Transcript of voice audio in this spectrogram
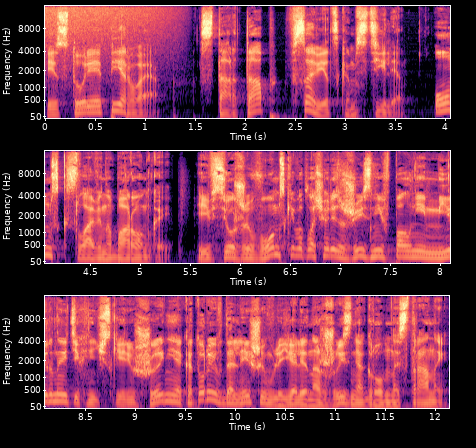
История первая. Стартап в советском стиле. Омск славен оборонкой. И все же в Омске воплощались в жизни вполне мирные технические решения, которые в дальнейшем влияли на жизнь огромной страны.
